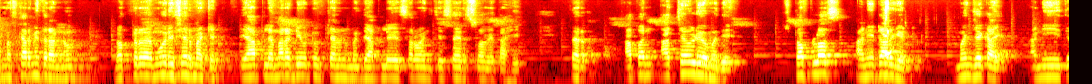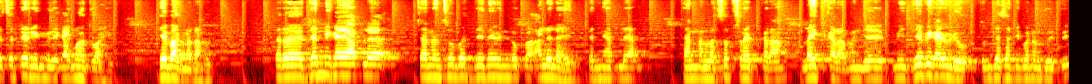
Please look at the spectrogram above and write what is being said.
नमस्कार मित्रांनो डॉक्टर मोरे शेअर मार्केट या आपल्या मराठी यूट्यूब चॅनलमध्ये आपले सर्वांचे सैर स्वागत आहे. तर आपण आजच्या व्हिडिओमध्ये स्टॉप लॉस आणि टार्गेट म्हणजे काय आणि त्याचं ट्रेडिंगमध्ये काय महत्त्व आहे हे बघणार आहोत. तर ज्यांनी काही आपल्या चॅनलसोबत जे नवीन लोक आलेले आहेत त्यांनी आपल्या चॅनलला सबस्क्राईब करा लाईक करा. म्हणजे मी जे बी काय व्हिडिओ तुमच्यासाठी बनवतोय ते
